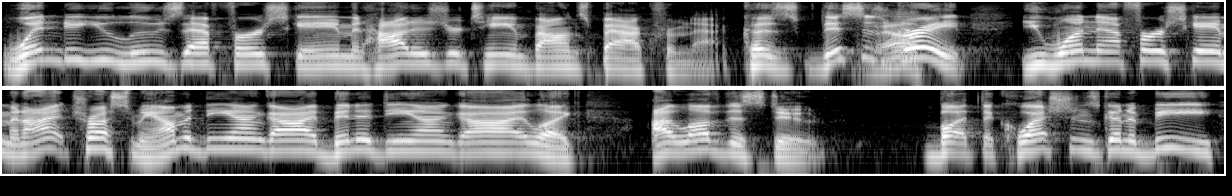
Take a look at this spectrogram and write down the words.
when do you lose that first game and how does your team bounce back from that? Because this is Yeah. great. You won that first game, and I trust me, I'm a Deion guy, been a Deion guy. Like, I love this dude. But the question's going to be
